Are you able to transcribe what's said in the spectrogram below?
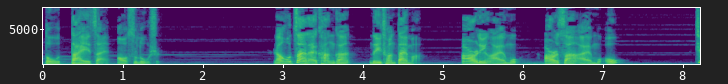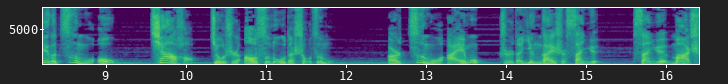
都待在奥斯陆市。然后再来看看那串代码，二零 M 二三 M O，这个字母 O 恰好就是奥斯陆的首字母，而字母 M 指的应该是三月，三月 March，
